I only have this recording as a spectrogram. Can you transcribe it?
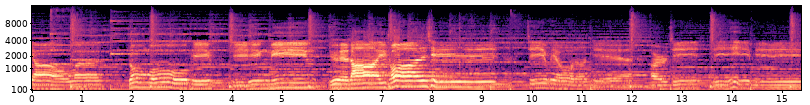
呀月带春心，寂寥的天儿几平。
